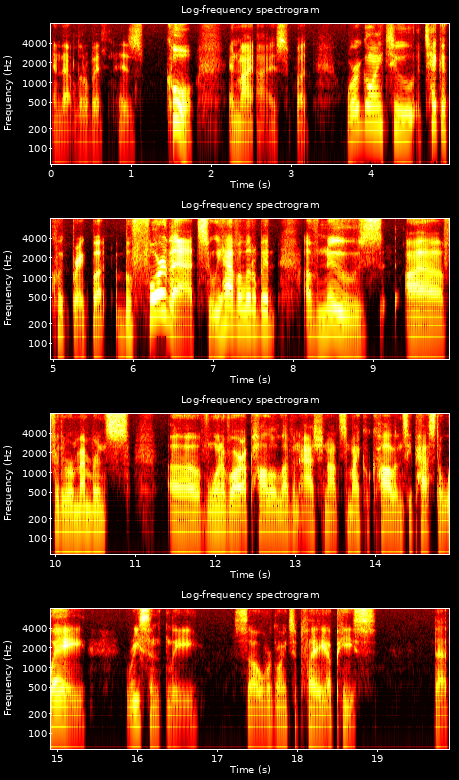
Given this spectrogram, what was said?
and that little bit is cool in my eyes. But we're going to take a quick break. But before that, we have a little bit of news uh, for the remembrance of one of our Apollo 11 astronauts, Michael Collins. He passed away recently. So we're going to play a piece that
